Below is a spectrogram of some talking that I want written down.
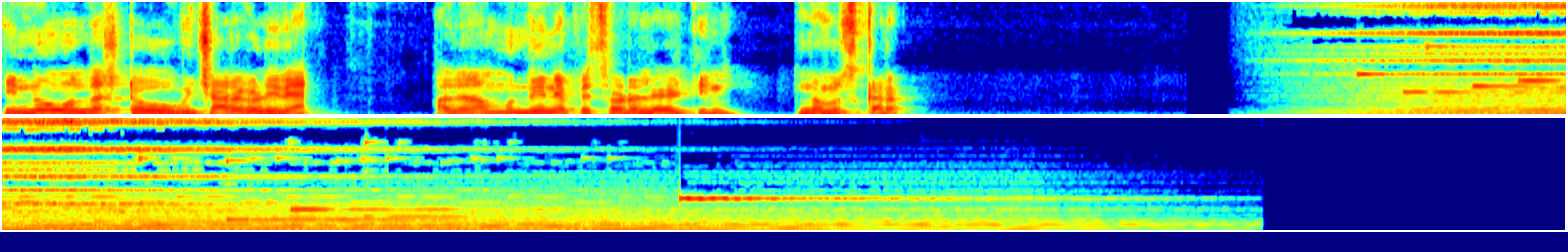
ಇನ್ನೂ ಒಂದಷ್ಟು ವಿಚಾರಗಳಿದೆ. ಅದನ್ನು ಮುಂದಿನ ಎಪಿಸೋಡಲ್ಲಿ ಹೇಳ್ತೀನಿ. ನಮಸ್ಕಾರ.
